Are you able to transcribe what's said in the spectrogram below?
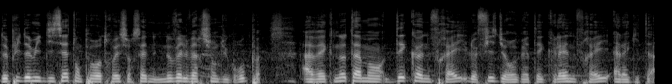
Depuis 2017, on peut retrouver sur scène une nouvelle version du groupe avec notamment Deacon Frey, le fils du regretté Glenn Frey, à la guitare.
